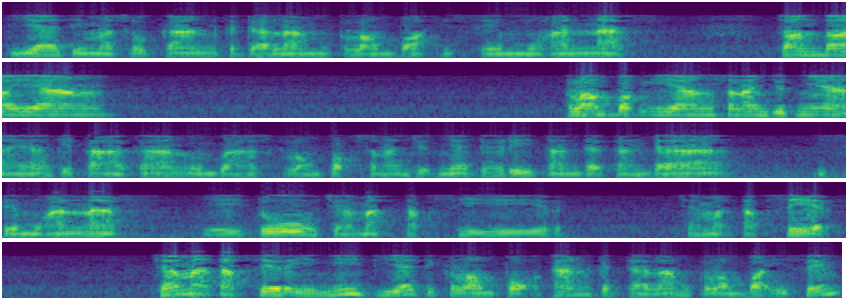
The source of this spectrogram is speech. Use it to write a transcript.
dia dimasukkan ke dalam kelompok isim muannas. Contoh yang kelompok yang selanjutnya ya, kita akan membahas kelompok selanjutnya dari tanda-tanda isim muannas yaitu jamak taksir. jamak taksir. Jamak taksir ini dia dikelompokkan ke dalam kelompok isim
